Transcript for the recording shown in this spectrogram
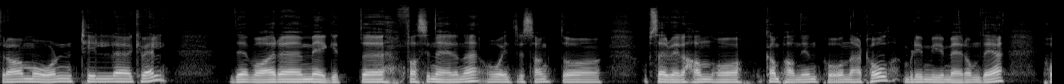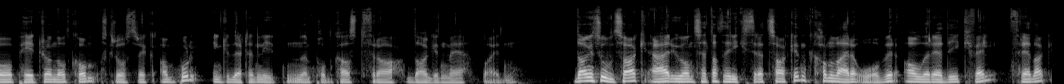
fra morgen til eh, kveld. Det var eh, meget fascinerende og interessant å observere han og kampanjen på nært hold. Blir mye mer om det på patreon.com ampol, inkludert en liten podkast fra dagen med Biden. Dagens hovedsak er uansett at riksrettssaken kan være over allerede i kveld, fredag.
